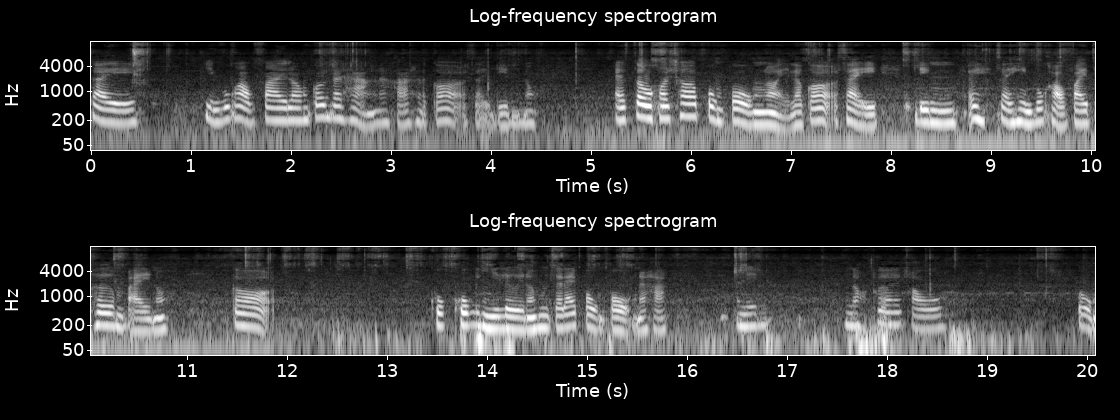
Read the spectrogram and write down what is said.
ใส่หินภูเขาไฟรองก้นกระถางนะคะ แล้วก็ใส่ดินเนาะแอสโตเขาชอบโป่งๆหน่อย แล้วก็ใส่ดิน เอ้ย ใส่หินภูเขาไฟเพิ่มไปเนาะก็คุกๆอย่างนี้เลยเนาะมันจะได้โป่งๆนะคะ อันนี้เนาะเพื่อให้เขาโป่ง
